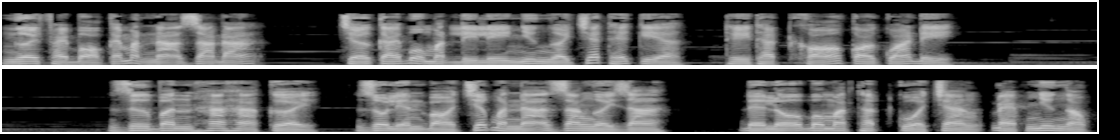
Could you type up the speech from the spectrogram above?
người phải bỏ cái mặt nạ ra đã. Chớ cái bộ mặt lì lì như người chết thế kia, thì thật khó coi quá đi. Dư vân ha hà cười, rồi liền bỏ chiếc mặt nạ ra người ra để lộ bộ mặt thật của chàng đẹp như ngọc.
